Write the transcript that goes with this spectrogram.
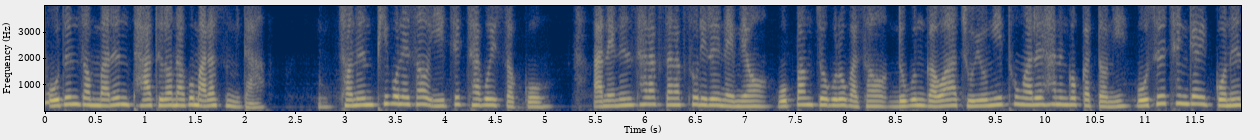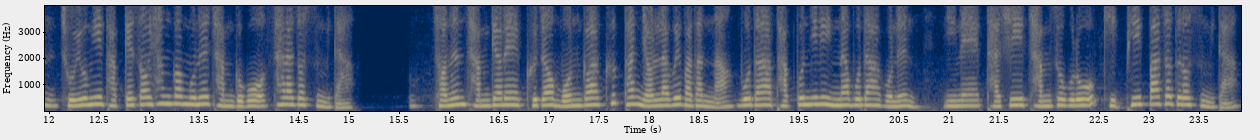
모든 전말은 다 드러나고 말았습니다. 저는 피곤해서 일찍 자고 있었고 아내는 사락사락 소리를 내며 옷방 쪽으로 가서 누군가와 조용히 통화를 하는 것 같더니 옷을 챙겨 입고는 조용히 밖에서 현관문을 잠그고 사라졌습니다. 저는 잠결에 그저 뭔가 급한 연락을 받았나 보다 바쁜 일이 있나 보다 하고는 이내 다시 잠속으로 깊이 빠져들었습니다.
